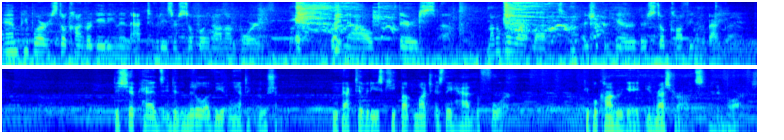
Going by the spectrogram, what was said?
and people are still congregating and activities are still going on on board. right now, there's um, not a whole lot left. As you can hear, there's still coughing in the background. The ship heads into the middle of the Atlantic Ocean. Group activities keep up much as they had before. People congregate in restaurants and in bars.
